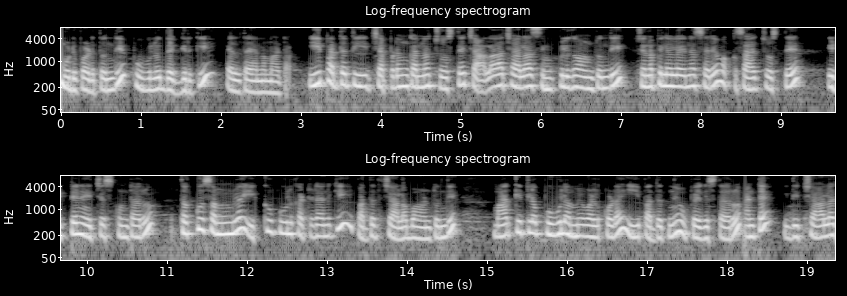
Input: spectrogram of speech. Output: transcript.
ముడిపడుతుంది పువ్వులు దగ్గరికి వెళ్తాయి అన్నమాట ఈ పద్ధతి చెప్పడం కన్నా చూస్తే చాలా చాలా సింపుల్గా ఉంటుంది. చిన్నపిల్లలైనా సరే ఒక్కసారి చూస్తే ఇట్టే నేర్చేసుకుంటారు. తక్కువ సమయంలో ఎక్కువ పువ్వులు కట్టడానికి ఈ పద్ధతి చాలా బాగుంటుంది. మార్కెట్లో పువ్వులు అమ్మే వాళ్ళు కూడా ఈ పద్ధతిని ఉపయోగిస్తారు. అంటే ఇది చాలా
